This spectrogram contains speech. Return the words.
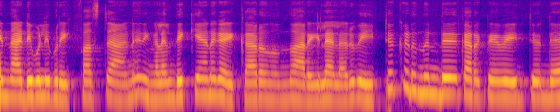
ഇന്ന് അടിപൊളി ബ്രേക്ക്ഫാസ്റ്റ് ആണ്. നിങ്ങൾ എന്തൊക്കെയാണ് കഴിക്കാറെന്നൊന്നും അറിയില്ല. എല്ലാവരും വെയിറ്റൊക്കെ ഇടുന്നുണ്ട്. കറക്റ്റ് വെയിറ്റിന്റെ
